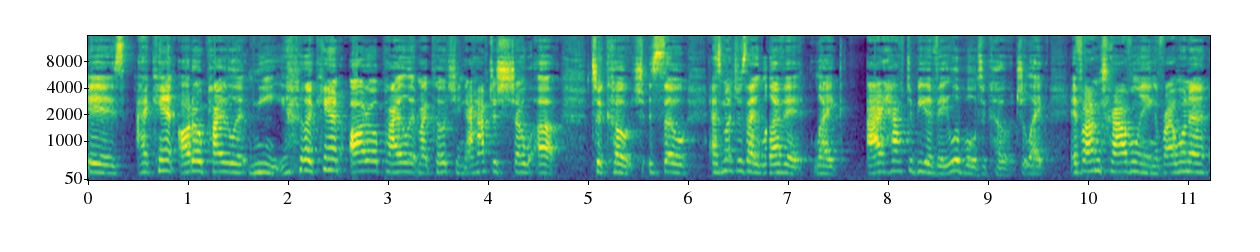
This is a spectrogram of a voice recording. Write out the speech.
is I can't autopilot me. I can't autopilot my coaching. I have to show up to coach. So as much as I love it, like I have to be available to coach. Like if I'm traveling, if I want to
